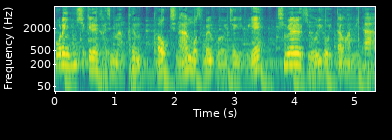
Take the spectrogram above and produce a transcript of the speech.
오랜 휴식기를 가진 만큼 더욱 진한 모습을 보여주기 위해 심혈을 기울이고 있다고 합니다.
